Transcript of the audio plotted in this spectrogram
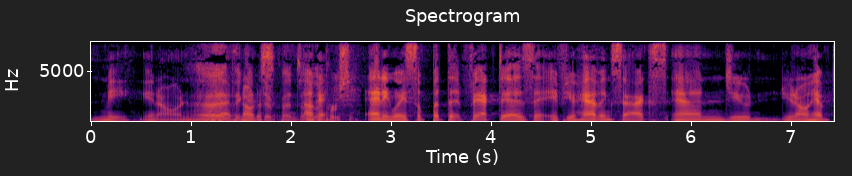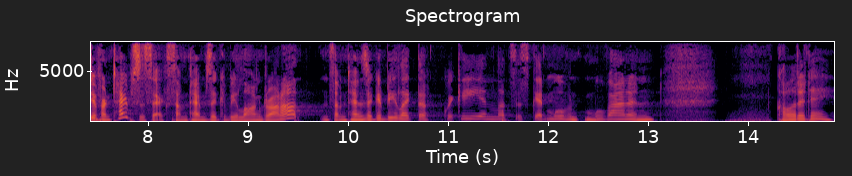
me, you know, and what I I've think it noticed. depends on the okay. person. Anyway, so but the fact is that if you're having sex and you you know have different types of sex, sometimes it could be long drawn out, and sometimes it could be like the quickie and let's just get moving, move on, and call it a day.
